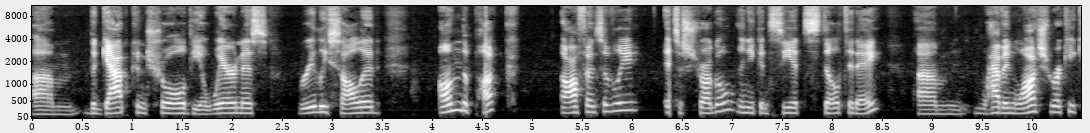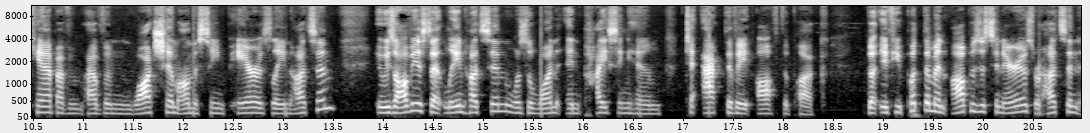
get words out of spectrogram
Um, the gap control, the awareness, really solid. On the puck, offensively, it's a struggle, and you can see it still today. Um, having watched rookie camp, having, having watched him on the same pair as Lane Hutson, it was obvious that Lane Hutson was the one enticing him to activate off the puck. But if you put them in opposite scenarios where Hutson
